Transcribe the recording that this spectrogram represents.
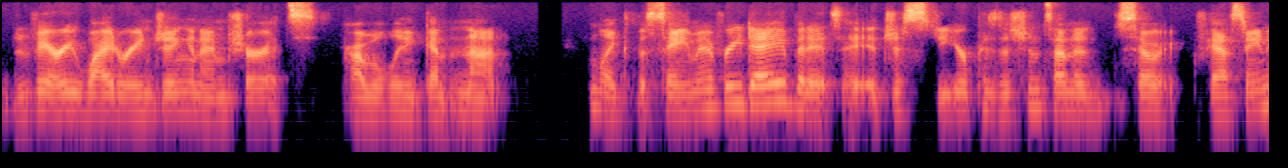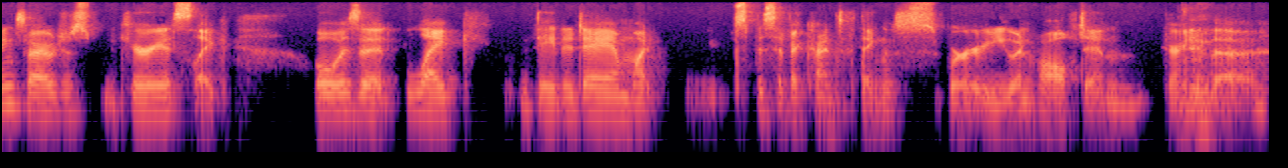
very wide ranging, and I'm sure it's probably not like the same every day, but it's it just your position sounded so fascinating. So I was just curious, like, what was it like day to day, and what specific kinds of things were you involved in during Yeah. the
